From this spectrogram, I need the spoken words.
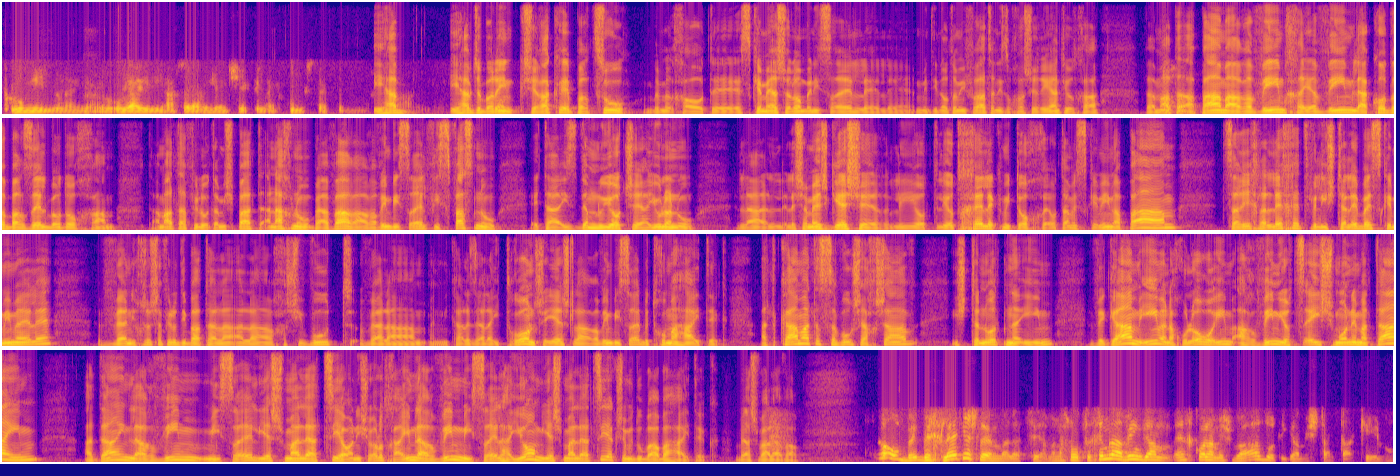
קרומיל, אולי, אולי עשרה מיליון שקל הלכו לסטארט-אפים. איהאב ג'בארין, כשרק אה, פרצו, במרכאות, אה, הסכמי השלום בין ישראל למדינות המפרץ, אני זוכר שראיינתי אותך, ואמרת, נכון. הפעם הערבים חייבים להכות בברזל בעודו חם. אתה אמרת אפילו את המשפט, אנחנו בעבר, הערבים בישראל, פספסנו את ההזדמנויות שהיו לנו לשמש גשר, להיות, להיות חלק מתוך אותם הסכמים. הפעם צריך ללכת ולהשתלב בהסכמים האלה, ואני חושב שאפילו דיברת על, על החשיבות ועל, ה, נקרא לזה, על היתרון שיש לערבים בישראל בתחום ההייטק. עד כמה אתה סבור שעכשיו השתנו התנאים, וגם אם אנחנו לא רואים ערבים יוצאי 8200, עדיין לערבים מישראל יש מה להציע, או אני שואל אותך, האם לערבים מישראל היום יש מה להציע כשמדובר בהייטק, בהשוואה לעבר? לא, בהחלט יש להם מה להציע, אבל אנחנו צריכים להבין גם איך כל המשוואה הזאת היא גם השתנתה, כאילו,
